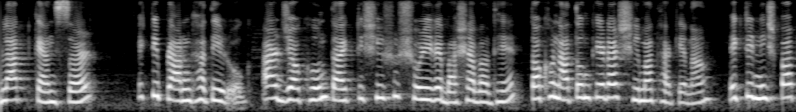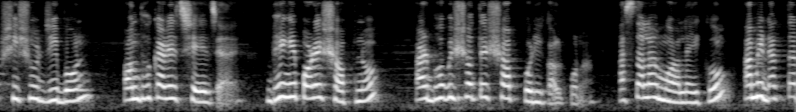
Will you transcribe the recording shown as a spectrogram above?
ব্লাড ক্যান্সার, একটি প্রাণঘাতী রোগ। আর যখন তা একটি শিশুর শরীরে বাসা বাঁধে, তখন আতঙ্কের আর সীমা থাকে না। একটি নিষ্পাপ শিশুর জীবন অন্ধকারে ছেয়ে যায়। ভেঙে পড়ে স্বপ্ন আর ভবিষ্যতের সব পরিকল্পনা। আসসালামু আলাইকুম, আমি ডাক্তার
